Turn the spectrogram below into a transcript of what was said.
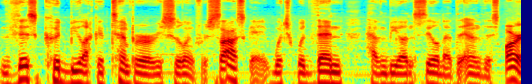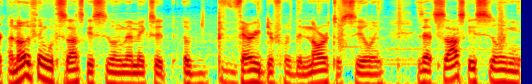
this could be like a temporary sealing for Sasuke, which would then have him be unsealed at the end of this arc. Another thing with Sasuke sealing that makes it a, very different than Naruto sealing is that Sasuke sealing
